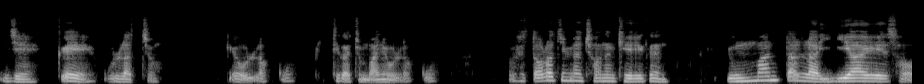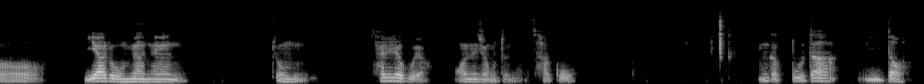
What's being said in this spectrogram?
이제 꽤 올랐죠. 꽤 올랐고 비트가 좀 많이 올랐고 여기서 떨어지면 저는 계획은 6만 달러 이하에서 이하로 오면은 좀 살려고요. 어느 정도는 사고 생각보다 이더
